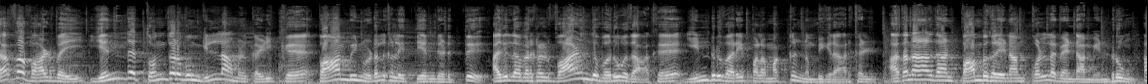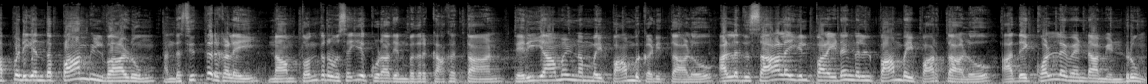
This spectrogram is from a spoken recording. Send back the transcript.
தவ வாழ்வை எந்த தொந்தரவும் இல்லாமல் கழிக்க பாம்பின் உடல்களை தேர்ந்தெடுத்து அதில் அவர்கள் வாழ்ந்து வருவதாக இன்று வரை பல மக்கள் நம்புகிறார்கள். அதனால்தான் பாம்புகளை நாம் கொல்ல வேண்டாம் என்றும் அப்படி அந்த பாம்பில் வாழும் அந்த சித்தர்களை நாம் தொந்தரவு செய்யக்கூடாது என்பதற்காகத்தான் தெரியாமல் நம்மை பாம்பு கடித்தாலோ அல்லது சாலையில் பல இடங்களில் பாம்பை பார்த்தாலோ அதை கொல்ல வேண்டாம் என்றும்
